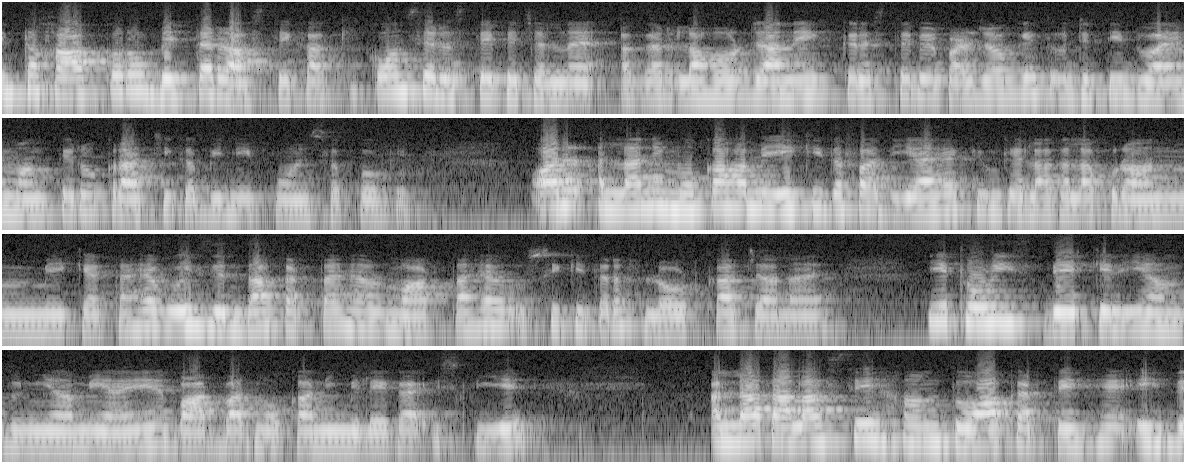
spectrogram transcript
इंतखब करो बेहतर रास्ते का कि कौन से रास्ते पे चलना है। अगर लाहौर जाने के रास्ते पे पड़ जाओगे तो जितनी दुआएँ मांगते रहो, कराची कभी नहीं पहुँच सकोगे। और अल्लाह ने मौका हमें एक ही दफ़ा दिया है क्योंकि अल्लाह ताला कुरान में कहता है, वही ज़िंदा करता है और मारता है और उसी की तरफ़ लौट कर जाना है। ये थोड़ी देर के लिए हम दुनिया में आए हैं बार बार मौका नहीं मिलेगा, इसलिए अल्लाह ताला से हम दुआ करते हैं, इहद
